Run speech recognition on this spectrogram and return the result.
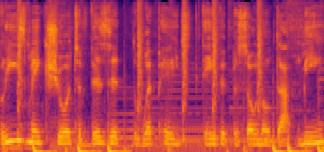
please make sure to visit the webpage davidbisono.me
